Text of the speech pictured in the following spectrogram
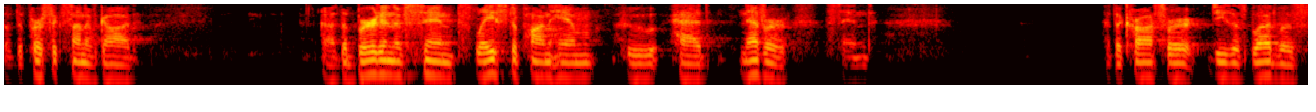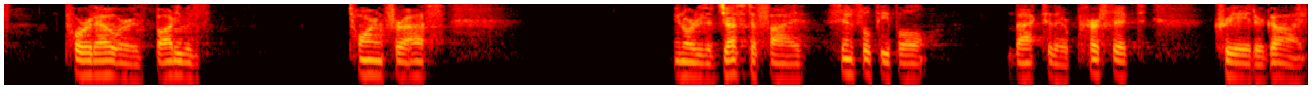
of the perfect Son of God. Uh, the burden of sin placed upon him who had never sinned. At the cross where Jesus' blood was poured out, where his body was torn for us, in order to justify sinful people back to their perfect creator God.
